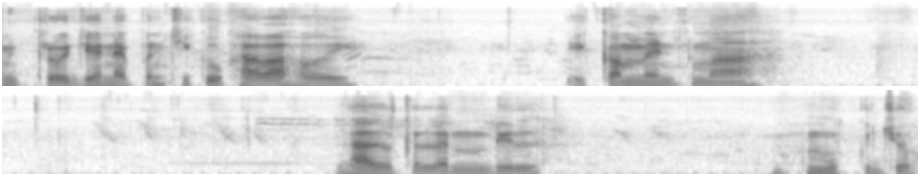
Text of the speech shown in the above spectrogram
મિત્રો, જેને પણ ચીકુ ખાવા હોય, એ કમેન્ટમાં લાલ કલરનું દિલ મૂકજો.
